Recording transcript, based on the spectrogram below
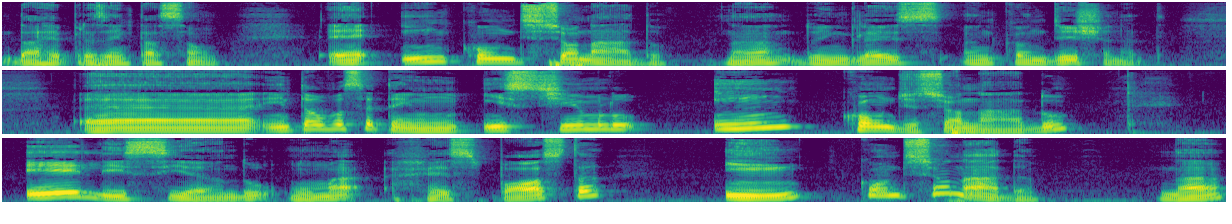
da representação? É incondicionado, né? do inglês unconditioned. É, então você tem um estímulo incondicionado condicionado, eliciando uma resposta incondicionada, né?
